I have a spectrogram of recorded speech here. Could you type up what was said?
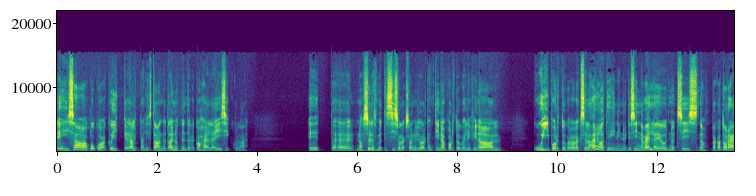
ei saa kogu aeg kõike jalgpallis taandada ainult nendele kahele isikule. et äh, noh, selles mõttes siis oleks olnud ju Argentiina-Portugali finaal kui Portugal oleks selle ära teeninud ja sinna välja jõudnud, siis noh, väga tore,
